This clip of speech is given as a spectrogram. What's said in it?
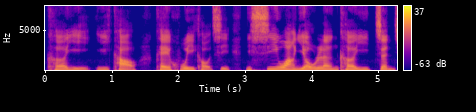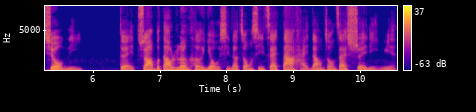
可以依靠，可以呼一口气。你希望有人可以拯救你。对，抓不到任何有形的东西，在大海当中，在水里面，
